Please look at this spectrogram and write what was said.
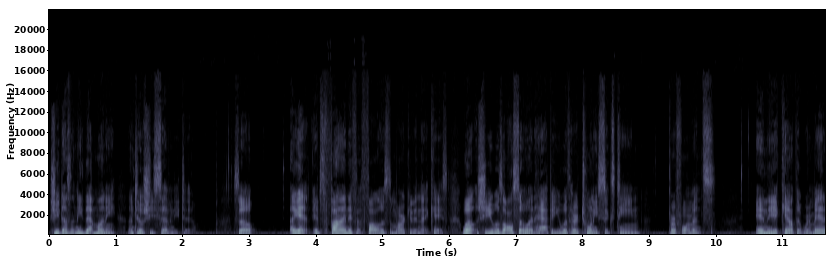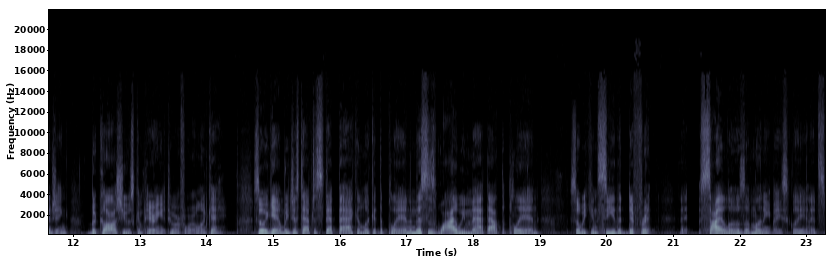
She doesn't need that money until she's 72. So again, it's fine if it follows the market in that case. Well, she was also unhappy with her 2016 performance in the account that we're managing because she was comparing it to her 401k. So again, we just have to step back and look at the plan, and this is why we map out the plan so we can see the different uh, silos of money basically. And it's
